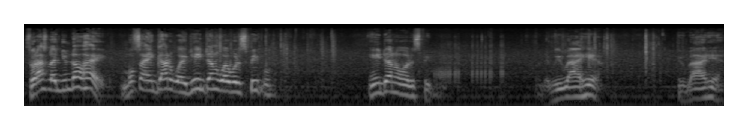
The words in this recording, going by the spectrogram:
So that's letting you know, hey, Moses ain't got away. He ain't done away with his people. He ain't done away with his people. We right here. We right here.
